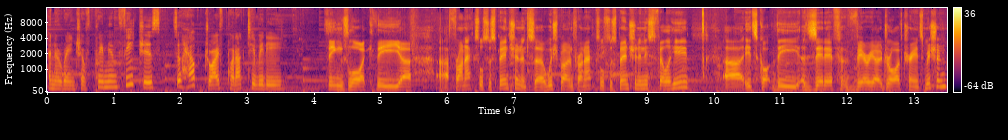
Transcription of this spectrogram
and a range of premium features to help drive productivity. Things like the uh, uh, front axle suspension, it's a wishbone front axle suspension in this fella here. Uh, it's got the ZF Vario drive transmission.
